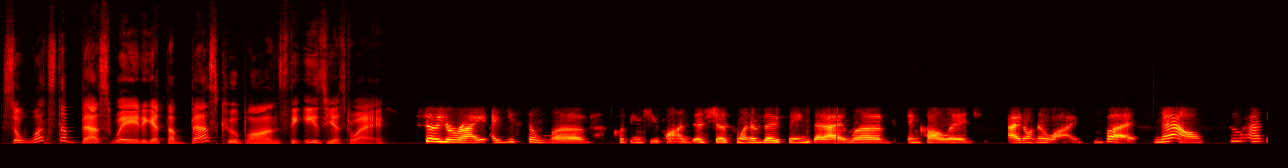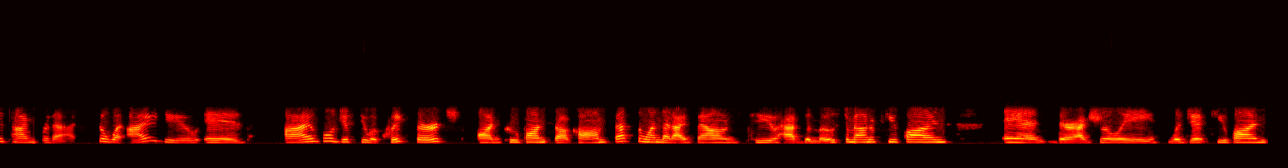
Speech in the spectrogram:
So, what's the best way to get the best coupons the easiest way? So, you're right. I used to love clipping coupons. It's just one of those things that I loved in college I don't know why. But now, who has the time for that? So what I do is I will just do a quick search on coupons.com. That's the one that I found to have the most amount of coupons, and they're actually legit coupons.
